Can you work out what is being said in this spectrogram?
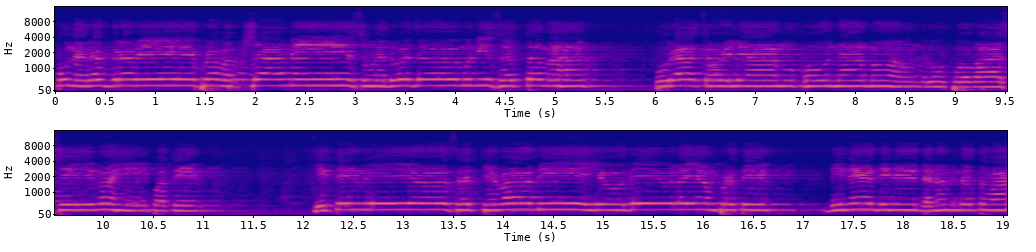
સુત પુનરગ્રવે પ્રવક્ષ્યામિ સુણધ્વજ મુનિ સત્તમઃ પુરા ચોલ્યા મુખો નામ નૃપવાસી મહીપતે જીતેન્દ્રિય સત્યવાદી દેવલયં પ્રતિ દિને દિને ધનમ દત્વા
